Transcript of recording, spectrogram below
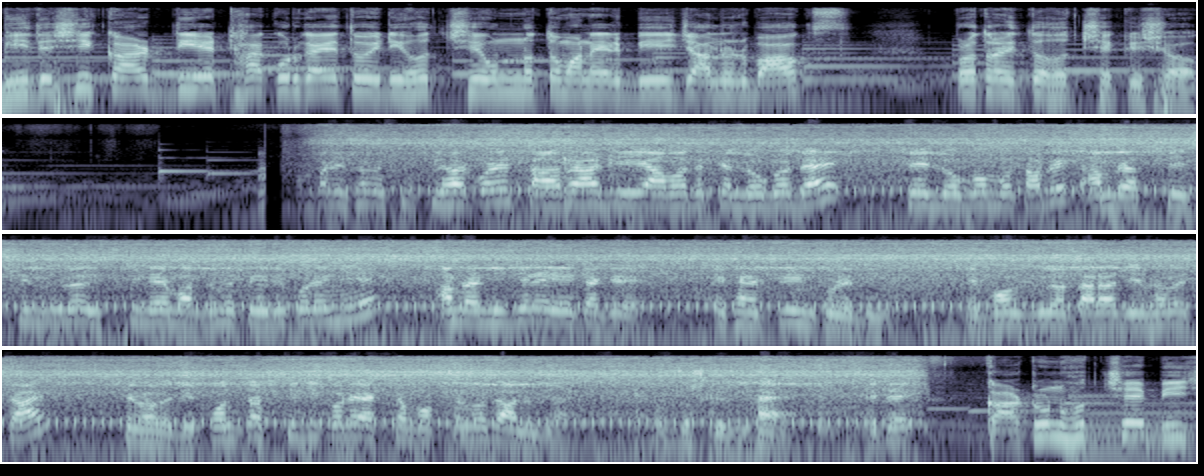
বিদেশি কার্ড দিয়ে ঠাকুরগাঁয়ে তৈরি হচ্ছে উন্নত মানের বীজ আলুর বক্স প্রতারিত হচ্ছে কৃষক। কোম্পানির সঙ্গে চুক্তি হওয়ার পরে তারা যে আমাদেরকে লোগো দেয় সেই লোগো মোতাবেক আমরা সেই সিলগুলো স্ক্রিনের মাধ্যমে তৈরি করে নিয়ে আমরা নিজেরাই এটাকে এখানে প্রিন্ট করে দিই। এই বক্সগুলো তারা যেভাবে চায় সেভাবে দিই। পঞ্চাশ কেজি করে একটা বক্সের মধ্যে আলু যায়। পঞ্চাশ কেজি? হ্যাঁ এটা কার্টুন হচ্ছে বীজ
